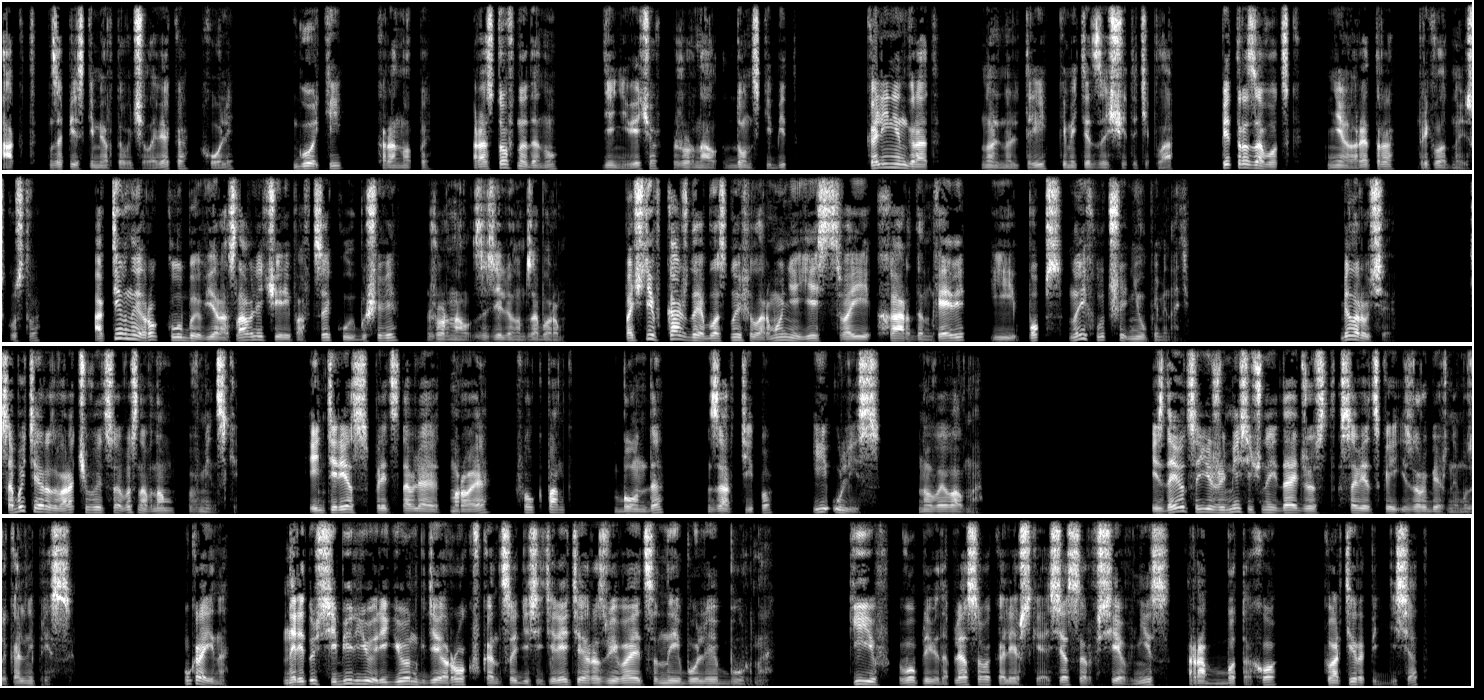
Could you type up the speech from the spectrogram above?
Акт, записки мертвого человека, Холи, Горький, Хронопы, Ростов-на-Дону, День и вечер, журнал «Донский бит», Калининград, 003, Комитет защиты тепла, Петрозаводск, Неоретро, Прикладное искусство, активные рок-клубы в Ярославле, Череповце, Куйбышеве, журнал «За зеленым забором». Почти в каждой областной филармонии есть свои Харден Хэви и Попс, но их лучше не упоминать. Белоруссия. События разворачиваются в основном в Минске. Интерес представляют Мроя, фолк-панк, Бонда, Зартипо и Улис, новая волна. Издается ежемесячный дайджест советской и зарубежной музыкальной прессы. Украина. Наряду с Сибирью регион, где рок в конце десятилетия развивается наиболее бурно. Киев, Вопли Видоплясова, Коллежский асессор, Все вниз, Работа Хо, Квартира 50,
